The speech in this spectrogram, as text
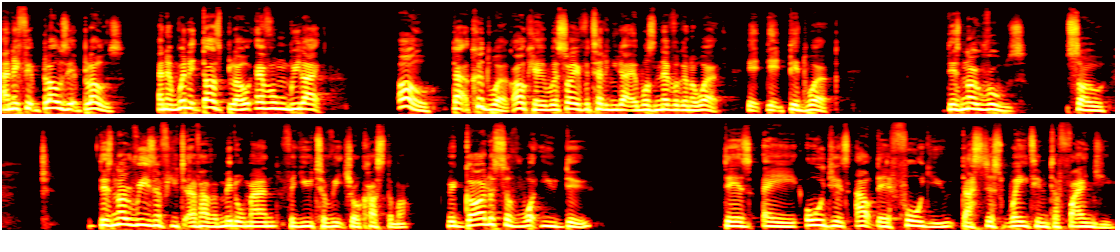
And if it blows, it blows. And then when it does blow, everyone will be like, oh, that could work. Okay, we're sorry for telling you that it was never going to work. It, it did work. There's no rules. So there's no reason for you to ever have a middleman for you to reach your customer. Regardless of what you do, there's a audience out there for you that's just waiting to find you.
